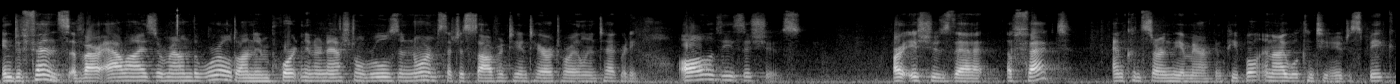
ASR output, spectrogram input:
in defense of our allies around the world on important international rules and norms such as sovereignty and territorial integrity. All of these issues are issues that affect and concern the American people, and I will continue to speak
